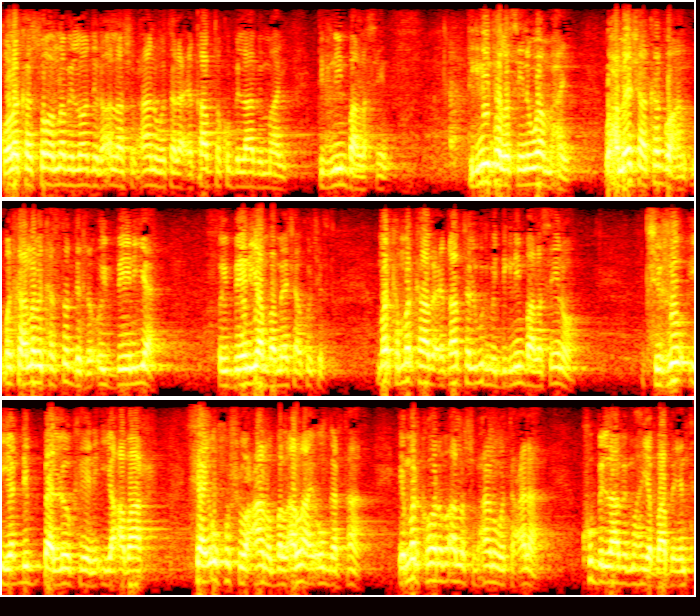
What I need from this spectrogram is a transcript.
Qolo kasta oo nabi loo diro allah subxaanahu wa taala ciqaabta ku bilaabi maayo. Digniin baa la siin. Digniinta la siina waa maxay? Waxaa meeshaa ka go-an markaa nabi kasta dira oy beeniyaan. Oy beeniyaan baa meeshaa ku jirta. Marka markaaba ciqaabta lagu digniin baa la siino. Jiro iyo dhib baa loo keenay iyo abaar. Si ay u bal alla ay u gartaan ee marka horeba alla subxaanahu wa tacaala ku bilaabi mahaya baabi'inta.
